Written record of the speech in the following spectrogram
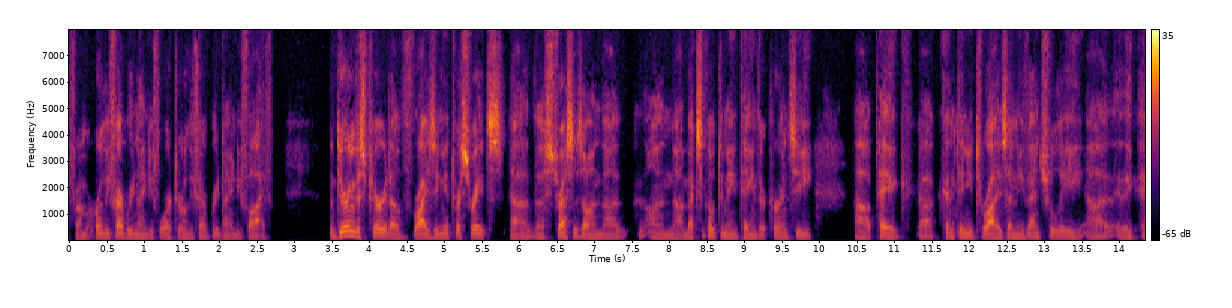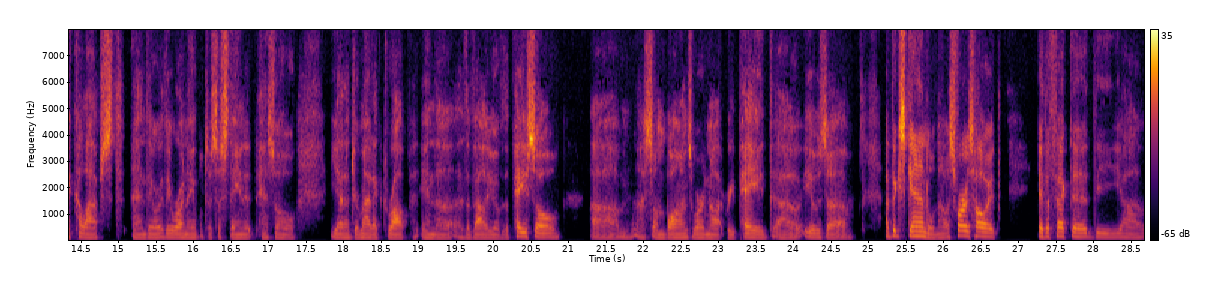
from early February 94 to early February 95. During this period of rising interest rates, uh, the stresses on, on uh, Mexico to maintain their currency uh, peg uh, continued to rise, and eventually uh, it, it, collapsed, and they were they were unable to sustain it, and so you had a dramatic drop in the the value of the peso. Um, uh, some bonds were not repaid. Uh, it was a a big scandal. Now, as far as how it it affected the uh,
